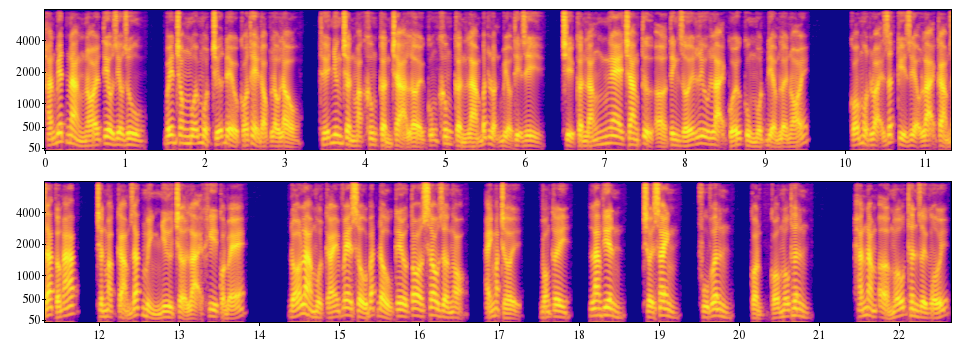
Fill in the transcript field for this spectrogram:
hắn biết nàng nói tiêu diêu du, bên trong mỗi một chữ đều có thể đọc lầu lầu, thế nhưng trần mặc không cần trả lời cũng không cần làm bất luận biểu thị gì, chỉ cần lắng nghe trang tử ở tinh giới lưu lại cuối cùng một điểm lời nói. Có một loại rất kỳ diệu lại cảm giác cấm áp, trần mặc cảm giác mình như trở lại khi còn bé đó là một cái ve sầu bắt đầu kêu to sau giờ ngọ, ánh mặt trời, bóng cây, lam thiên, trời xanh, phù vân, còn có mẫu thân. Hắn nằm ở mẫu thân dưới gối,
